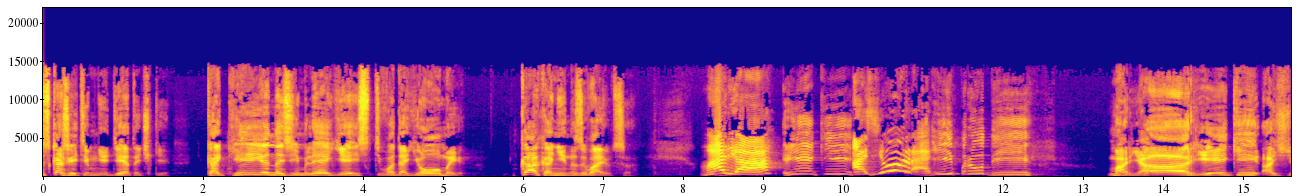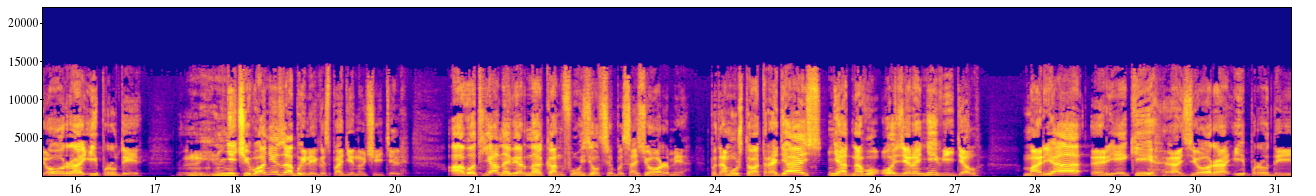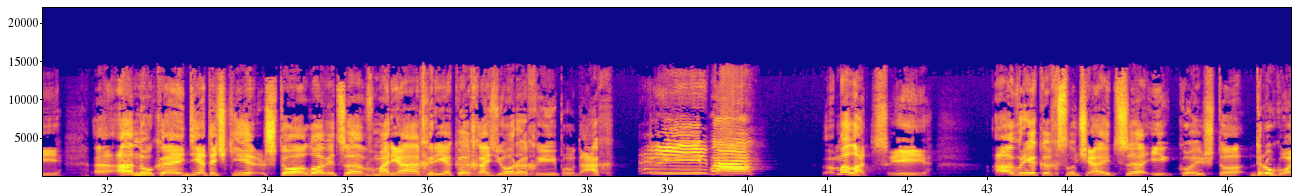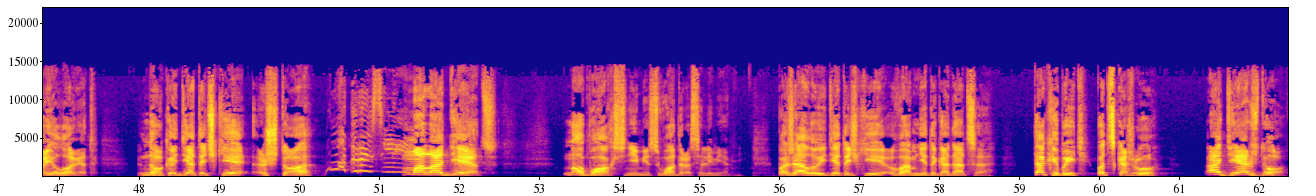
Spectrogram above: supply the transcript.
Скажите мне, деточки, какие на земле есть водоемы? Как они называются? Моря, Реки озера. и пруды. Моря, реки, озера и пруды. Ничего не забыли, господин учитель? А вот я, наверное, конфузился бы с озерами, потому что, отродясь, ни одного озера не видел. Моря, реки, озера и пруды. А а ну-ка, деточки, что ловится в морях, реках, озерах и прудах? Рыба. Молодцы! А в реках случается и кое-что другое ловят. Ну-ка, деточки, что? Водоросли. Молодец! Но бог с ними, с водорослями. Пожалуй, деточки, вам не догадаться. Так и быть, подскажу. Одежду!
